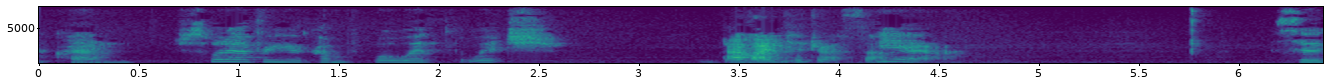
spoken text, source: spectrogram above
okay. Um, just whatever you're comfortable with, which I like to dress up. yeah. So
